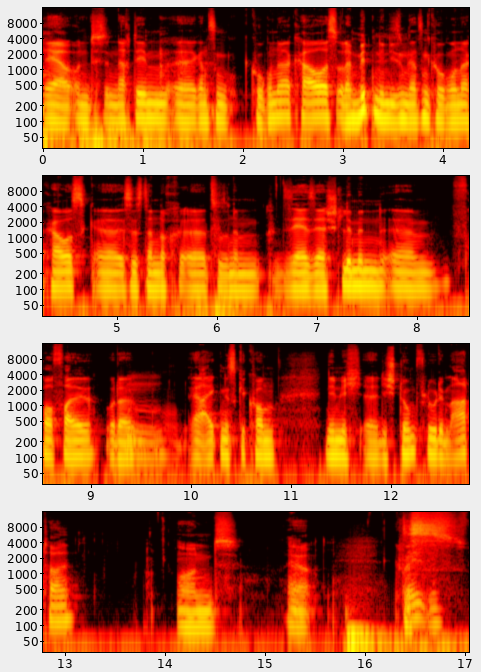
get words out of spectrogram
ja, und nach dem äh, ganzen Corona-Chaos oder mitten in diesem ganzen Corona-Chaos äh, ist es dann noch äh, zu so einem sehr, sehr schlimmen ähm, Vorfall oder mm. Ereignis gekommen, nämlich äh, die Sturmflut im Ahrtal. Und ja, ja das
